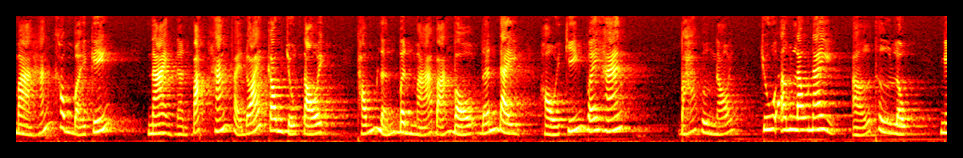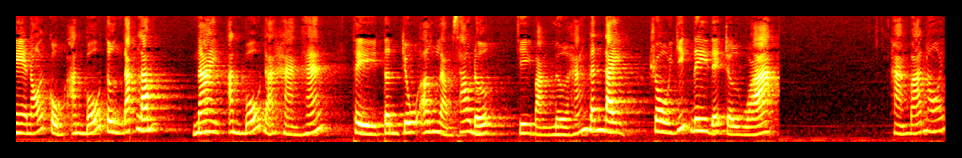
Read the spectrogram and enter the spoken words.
Mà hắn không bậy kiến. Nay nên bắt hắn phải đoái công chuộc tội. Thống lĩnh binh mã bản bộ đến đây hội chiến với Hán. Bá Vương nói, Chu Ân lâu nay ở Thư Lục, Nghe nói cùng anh bố tương đắc lắm. Nay anh bố đã hàng Hán, Thì tình Chu Ân làm sao được? Chỉ bằng lừa hắn đến đây, Rồi giết đi để trừ họa. Hạng bá nói,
